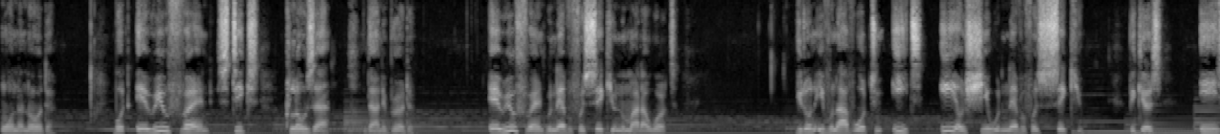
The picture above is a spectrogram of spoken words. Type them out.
one another. But a real friend sticks closer than a brother. A real friend will never forsake you no matter what. You don't even have what to eat, he or she will never forsake you because he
